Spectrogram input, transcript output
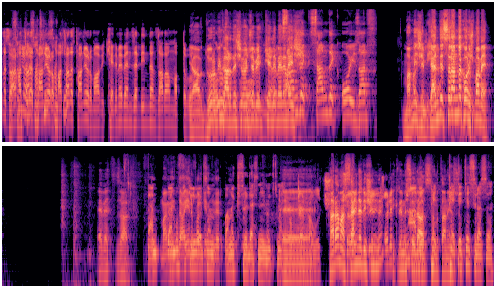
Hasan'ı, Zar mı? Hasan'ı Sakin, tanıyorum. sakin. Hasan'ı tanıyorum abi. Kelime benzerliğinden zar anlattı bu. Ya dur bir Oğlum, kardeşim önce oğlum bir ya. kelimenin eş. Sandık, sandık, oy, zarf. Mamicim Hayır ya. kendi sıranda konuş Mami. Evet zarf. Ben, Mami, ben bu daha yeni fikri fark ettiler. bana küfür edersiniz büyük ihtimal. Ee, havuç. Karaman Şöyle sen ne düşündün? şöyle- Fikrini söyle Abi aslında P- tanıyorsun. PTT sırası.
